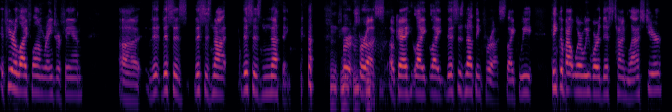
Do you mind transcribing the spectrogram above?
if you're a lifelong Ranger fan, uh, th- this is this is not this is nothing for for us. Okay, like like this is nothing for us. Like we think about where we were this time last year,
